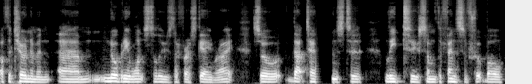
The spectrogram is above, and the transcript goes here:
of the tournament, um, nobody wants to lose their first game, right? So that tends to lead to some defensive football,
